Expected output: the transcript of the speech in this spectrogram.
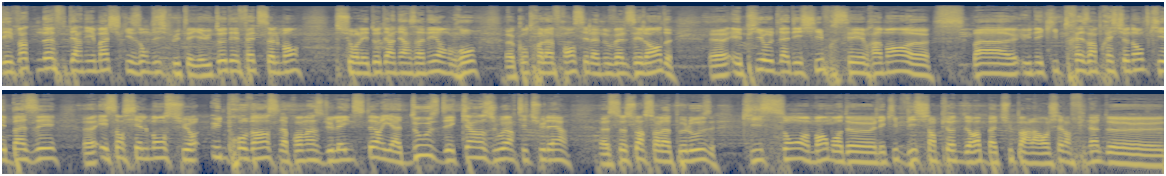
des 29 derniers matchs qu'ils ont disputés. Il y a eu deux défaites seulement sur les deux dernières années, en gros, euh, contre la France et la Nouvelle-Zélande. Euh, et puis au-delà des chiffres, c'est vraiment bah, une équipe très impressionnante qui est basée essentiellement sur une province, la province du Leinster. Il y a 12 des 15 joueurs titulaires ce soir sur la pelouse qui sont membres de l'équipe vice-championne d'Europe battue par La Rochelle en finale de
